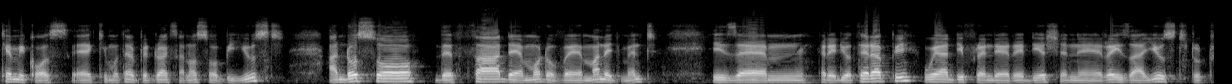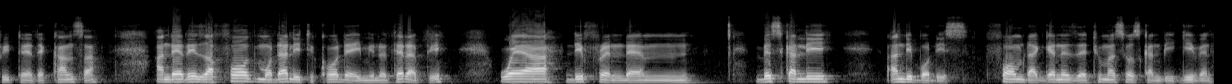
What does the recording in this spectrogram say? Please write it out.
chemicals, uh, chemotherapy drugs can also be used. And also the third uh, mode of uh, management is um, radiotherapy, where different uh, radiation rays are used to treat the cancer. And there is a fourth modality called immunotherapy, where different um, basically antibodies formed against the tumor cells can be given.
